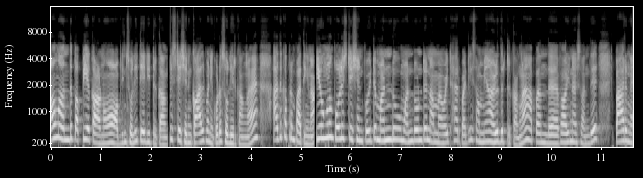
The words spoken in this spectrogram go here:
அவங்க வந்து பப்பியை காணோம் அப்படின்னு சொல்லி தேடிட்டு இருக்காங்க. போலீஸ் ஸ்டேஷனுக்கு கால் பண்ணி கூட சொல்லியிருக்காங்க. அதுக்கப்புறம் பார்த்தீங்கன்னா இவங்களும் போலீஸ் ஸ்டேஷன் போயிட்டு மண்டு மண்டுன்ட்டு நம்ம ஒயிட் ஹேர் பார்ட்டி செம்மையாக அழுதுட்டு இருக்காங்க. அப்போ அந்த ஃபாரினர்ஸ் வந்து பாருங்க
